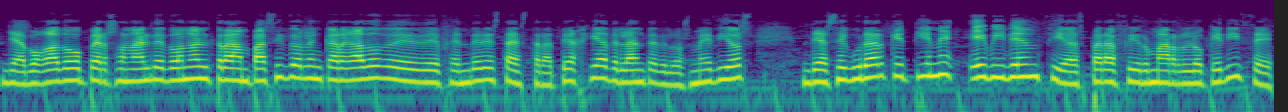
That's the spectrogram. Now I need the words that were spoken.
y abogado personal de Donald Trump. Ha sido el encargado de defender esta estrategia delante de los medios, de asegurar que tiene evidencias para afirmar lo que dice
